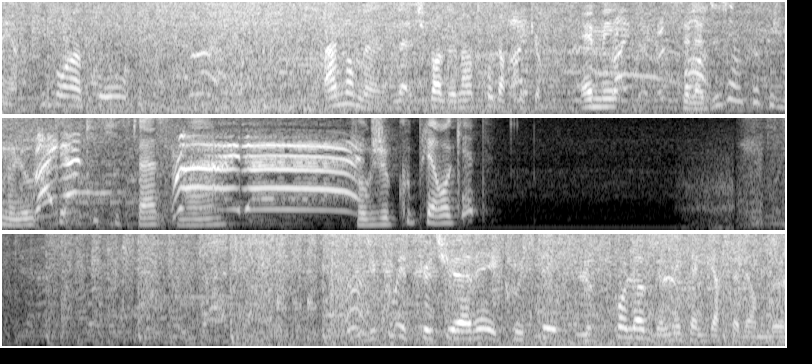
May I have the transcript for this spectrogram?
Merci pour l'intro. Ah non, mais là, tu parles de l'intro d'Arctic. Eh mais c'est la deuxième fois que je me loupe. Que- Qu'est-ce qui se passe là Faut que je coupe les roquettes Du coup, est-ce que tu avais écouté le prologue de Metal Gear Tavern 2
